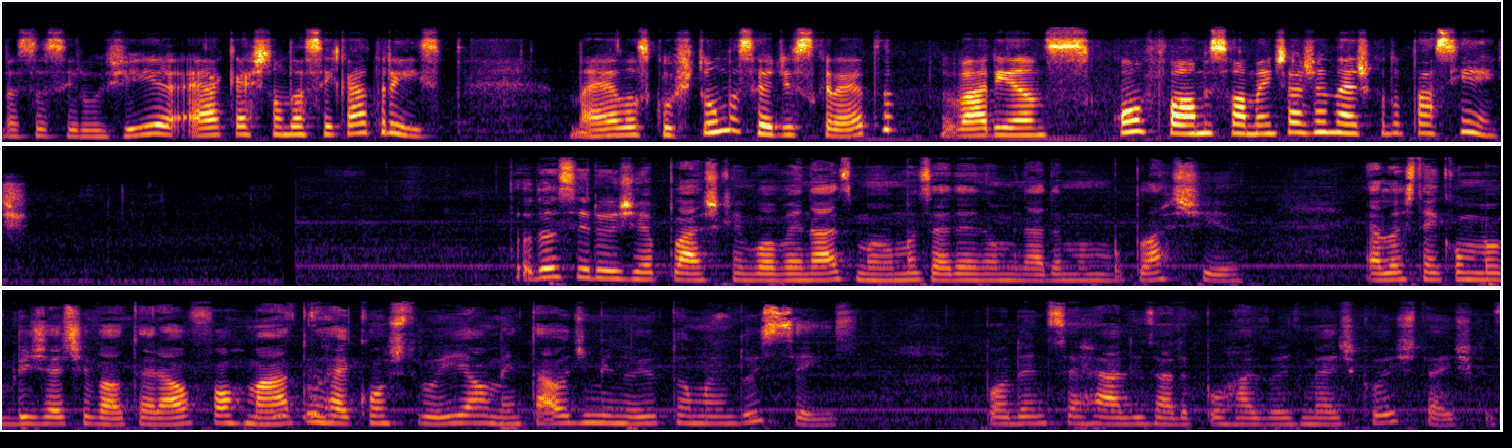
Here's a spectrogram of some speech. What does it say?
nessa cirurgia é a questão da cicatriz. Né? Elas costumam ser discretas, variando conforme somente a genética do paciente. Toda cirurgia plástica envolvendo as mamas é denominada mamoplastia. Elas têm como objetivo alterar o formato, reconstruir, aumentar ou diminuir o tamanho dos seios, podendo ser realizada por razões médicas ou estéticas.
